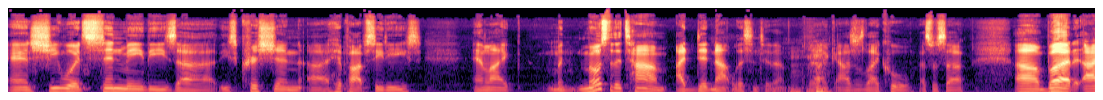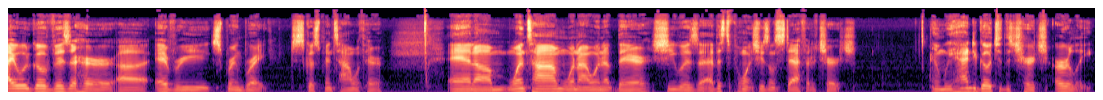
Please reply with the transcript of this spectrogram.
And she would send me these uh, these Christian uh, hip hop CDs, and like m- most of the time, I did not listen to them. Like I was just like, cool, that's what's up. Uh, but I would go visit her uh, every spring break, just go spend time with her. And um, one time when I went up there, she was at this point she was on staff at a church, and we had to go to the church early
